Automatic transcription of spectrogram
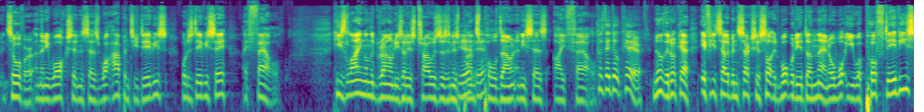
it's over and then he walks in and says, What happened to you, Davies? What does Davies say? I fell. He's lying on the ground. He's had his trousers and his Yeah, pants yeah. pulled down, and he says, "I fell." Because they don't care. No, they don't care. If you'd said I'd been sexually assaulted, what would he have done then? Or what you were Puff Davies?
